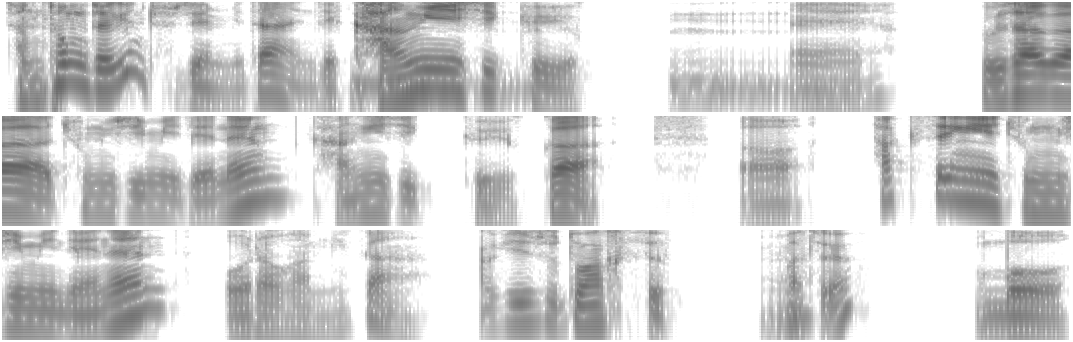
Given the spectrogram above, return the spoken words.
전통적인 주제입니다. 이제 강의식 음. 교육, 음. 예, 교사가 중심이 되는 강의식 교육과 어, 학생이 중심이 되는 뭐라고 합니까? 자기주도 학습 어? 맞아요? 뭐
